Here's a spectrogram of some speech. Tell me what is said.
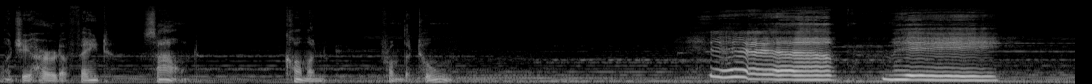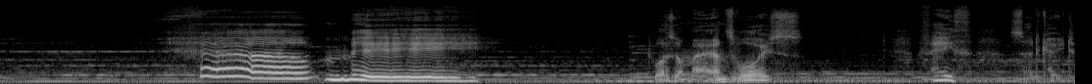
when she heard a faint sound coming from the tomb. Help me. Help me. It was a man's voice. Faith, said Kate,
